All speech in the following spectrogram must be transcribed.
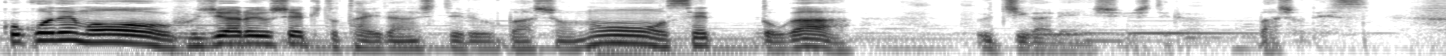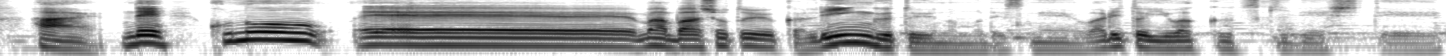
ここでも藤原義明と対談してる場所のセットがうちが練習してる場所です。はい。で、この、えー、まあ場所というか、リングというのもですね、割と曰く付きでして、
